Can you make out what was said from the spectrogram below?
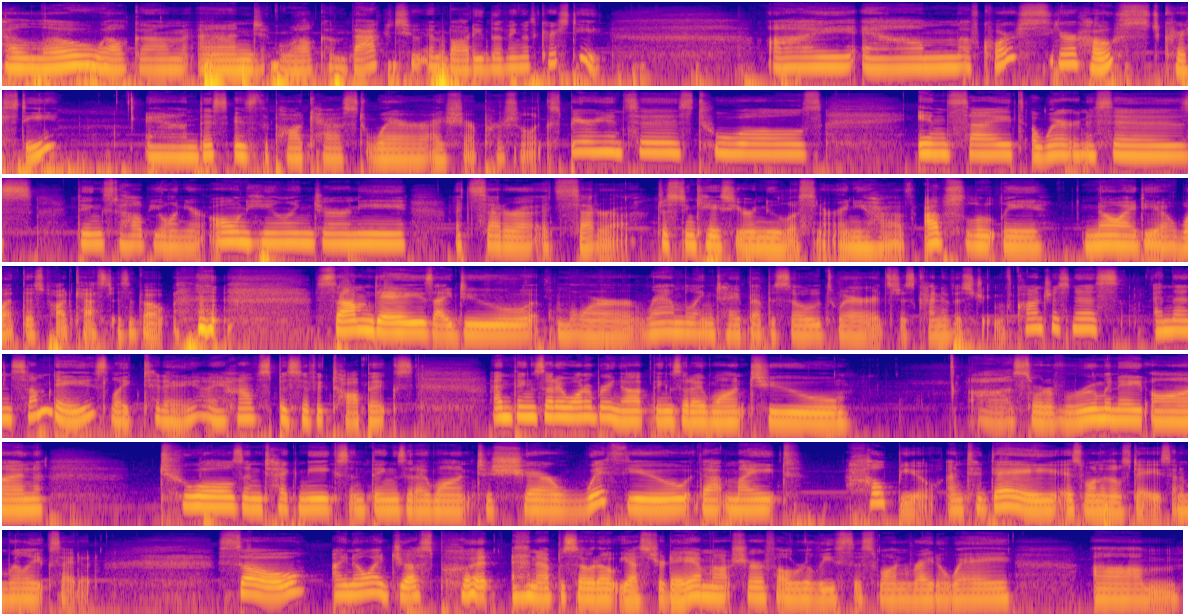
Hello, welcome, and welcome back to Embodied Living with Christy. I am, of course, your host, Christy, and this is the podcast where I share personal experiences, tools, insights, awarenesses, things to help you on your own healing journey, etc., etc. Just in case you're a new listener and you have absolutely no idea what this podcast is about. Some days I do more rambling type episodes where it's just kind of a stream of consciousness. And then some days, like today, I have specific topics and things that I want to bring up, things that I want to uh, sort of ruminate on, tools and techniques and things that I want to share with you that might help you. And today is one of those days, and I'm really excited. So, I know I just put an episode out yesterday. I'm not sure if I'll release this one right away um,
